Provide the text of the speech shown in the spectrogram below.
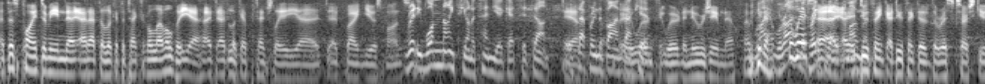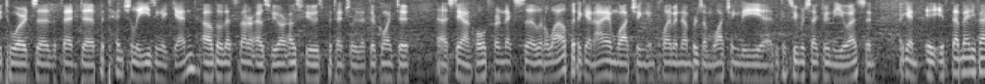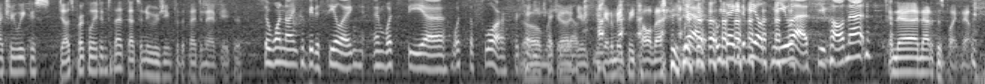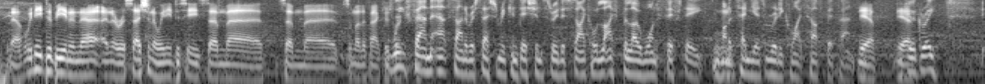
At this point, I mean, I'd have to look at the technical level, but yeah, I'd, I'd look at potentially uh, at buying U.S. bonds. Really, 190 on a 10 year gets it done. Does Yeah. that bring the buying Uh, back we're, in? We're in a new regime now. I mean, Right, we're right So on the where's- brink of it at the I, I do think I do think the, the risks are skewed towards uh, the Fed uh, potentially easing again. Although that's not our house view. Our house view is potentially that they're going to uh, stay on hold for the next uh, little while. But again, I am watching employment numbers. I'm watching the uh, the consumer sector in the U.S. And again, if that manufacturing weakness does percolate into that, that's a new regime for the Fed to navigate through. So one nine could be the ceiling, and what's the uh, what's the floor for 10-year oh my Treasury God, you're, you're going to make me call that. yeah, oh, negative yields in the U.S. You calling that? No, not at this point. No, no. We need to be in, an, uh, in a recession, and we need to see some uh, some uh, some other factors. We work. found that outside of recessionary conditions through this cycle, life below 150 on a 10 year is really quite tough, Bipan. Mm-hmm. Yeah, yeah. Do you agree?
